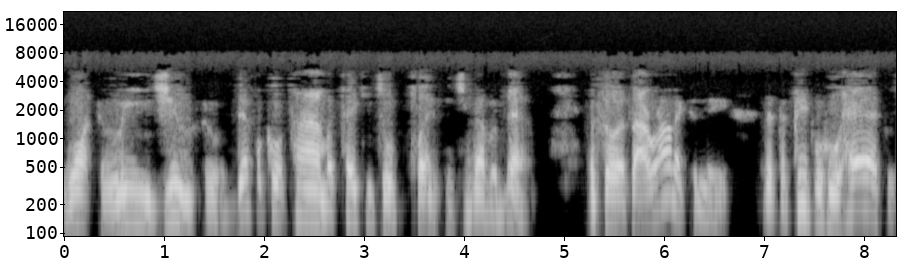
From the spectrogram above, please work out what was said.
want to lead you through a difficult time or take you to a place that you've never been. And so it's ironic to me that the people who had to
